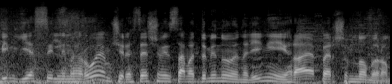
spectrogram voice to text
він є сильним героєм через те, що він саме домінує на лінії і грає першим номером.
